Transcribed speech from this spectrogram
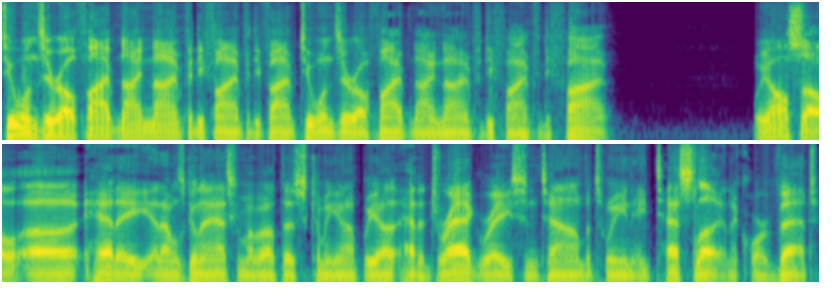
210-599-5555, 210-599-5555. We also uh, had a, and I was going to ask him about this coming up. We uh, had a drag race in town between a Tesla and a Corvette.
